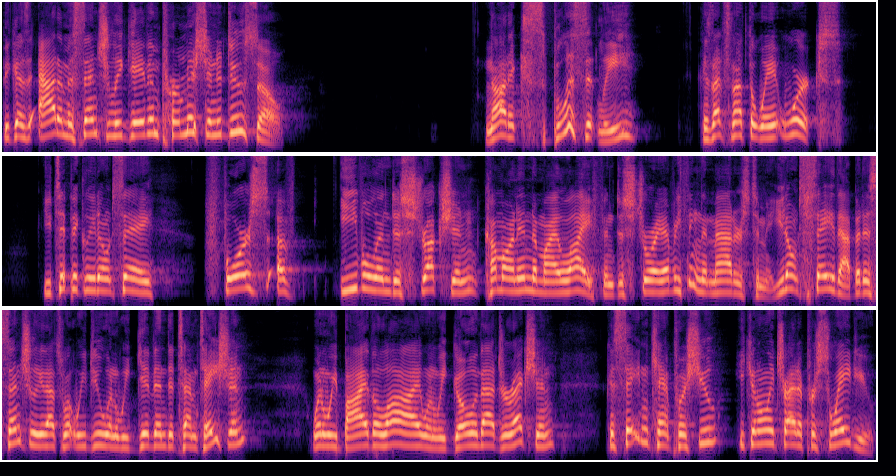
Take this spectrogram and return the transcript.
because Adam essentially gave him permission to do so. Not explicitly, because that's not the way it works. You typically don't say, force of evil and destruction, come on into my life and destroy everything that matters to me. You don't say that, but essentially that's what we do when we give in to temptation when we buy the lie, when we go in that direction, because Satan can't push you, he can only try to persuade you.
